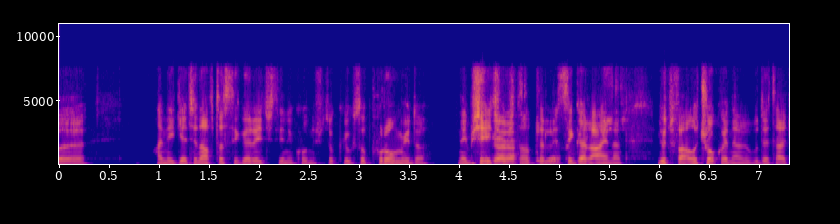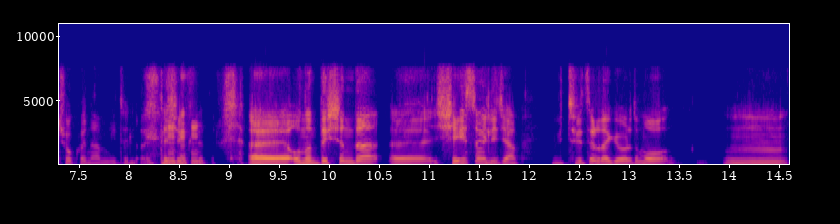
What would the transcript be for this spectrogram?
Ee, Hani geçen hafta sigara içtiğini konuştuk. Yoksa pro muydu? Ne bir şey sigara. içmişti hatırla. Sigara. sigara aynen. Lütfen o çok önemli. Bu detay çok önemliydi. Teşekkür ederim. Ee, onun dışında e, şeyi söyleyeceğim. Twitter'da gördüm. O hmm,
